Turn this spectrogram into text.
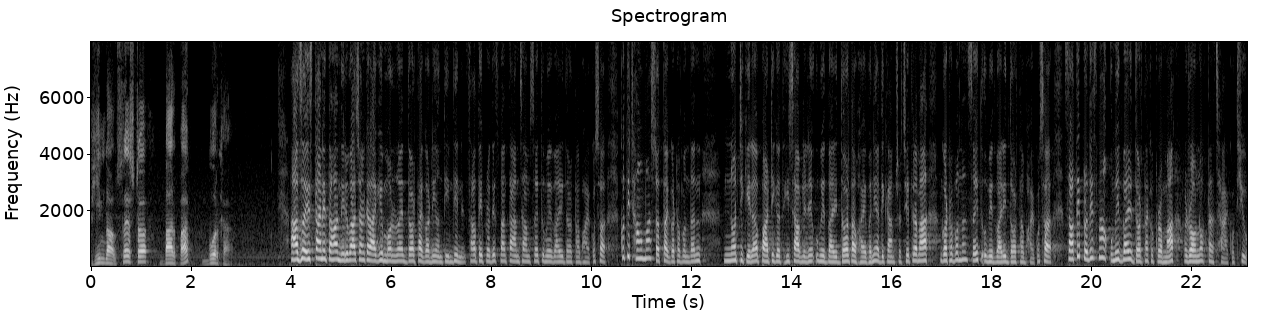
भीमलाल श्रेष्ठ बारपाक गोर्खा। आज स्थानीय तह निर्वाचनका लागि मनोनयन दर्ता गर्ने अन्तिम दिन। साथै प्रदेशमा तामझामसहित उम्मेदवारी दर्ता भएको छ। कति ठाउँमा सत्ता गठबन्धन नटिकेर पार्टीगत हिसाबले नै उम्मेदवारी दर्ता भए भने अधिकांश क्षेत्रमा गठबन्धनसहित उम्मेदवारी दर्ता भएको छ। साथै प्रदेशमा उम्मेदवारी दर्ताको क्रममा रौनकता छाएको थियो।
